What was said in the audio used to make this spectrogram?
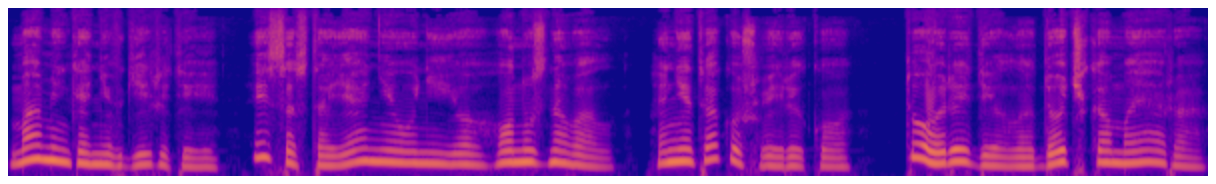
Маменька не в гильдии, и состояние у нее он узнавал. Не так уж велико. То ли дело, дочка мэра.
